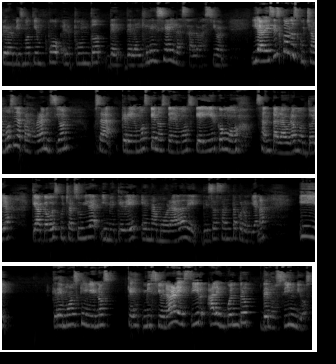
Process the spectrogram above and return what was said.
pero al mismo tiempo el punto de, de la iglesia y la salvación. Y a veces cuando escuchamos la palabra misión, o sea, creemos que nos tenemos que ir como Santa Laura Montoya que acabo de escuchar su vida y me quedé enamorada de, esa santa colombiana. Y creemos que irnos, que misionar es ir al encuentro de los indios,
